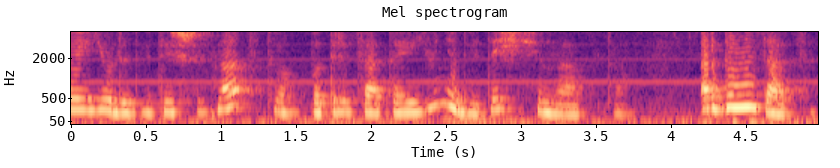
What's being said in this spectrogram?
июля 2016 по 30 июня 2017. Организация.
